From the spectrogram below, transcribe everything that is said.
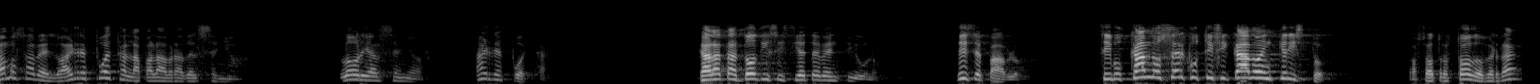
vamos a verlo. Hay respuesta en la palabra del Señor. Gloria al Señor. Hay respuesta. Gálatas 2, 17, 21. Dice Pablo, si buscando ser justificado en Cristo, nosotros todos, ¿verdad?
